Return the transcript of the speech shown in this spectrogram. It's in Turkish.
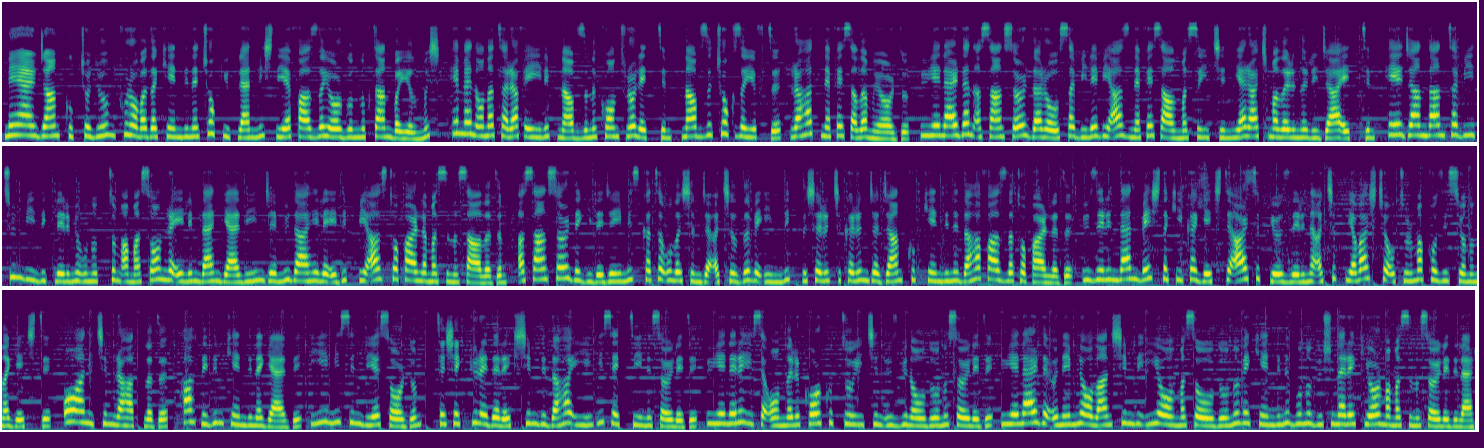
Meğer Can Cook çocuğun provada kendine çok yüklenmiş diye fazla yorgunluktan bayılmış, hemen ona taraf eğilip nabzını kontrol ettim. Nabzı çok zayıftı, rahat nefes alamıyordu. Üyelerden asansör dar olsa bile bir az nefes alması için yer açmalarını rica ettim. Heyecandan tabii tüm bildiklerimi unuttum ama sonra elimden geldiğince müdahale edip bir az toparlamasını sağladım. Asansör de gideceğimiz kata ulaşınca açıldı ve indik dışarı çıkarınca Can Cook kendini daha fazla toparladı. Üzerinden 5 dakika geçti artık gözlerini açıp yavaşça oturma pozisyonuna geçti. O an içim rahatladı. Hah dedim kendine geldi. İyi misin diye sordum. Teşekkür ederek şimdi daha iyi hissettiğini söyledi. Üyelere ise onları korkuttuğu için üzgün olduğunu söyledi. Üyeler de önemli olan şimdi iyi olması olduğunu ve kendini bunu düşünerek yormamasını söylediler.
